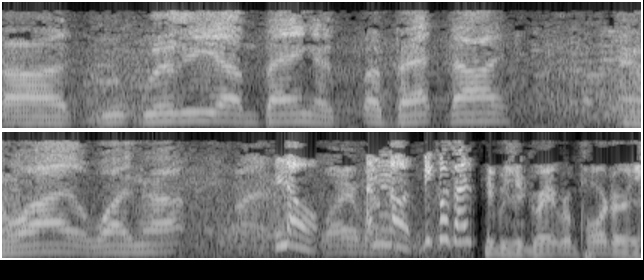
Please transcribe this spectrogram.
Uh, w- will he um, bang a, a black guy? And why or why not? No, I'm not, because I... He was a great reporter as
